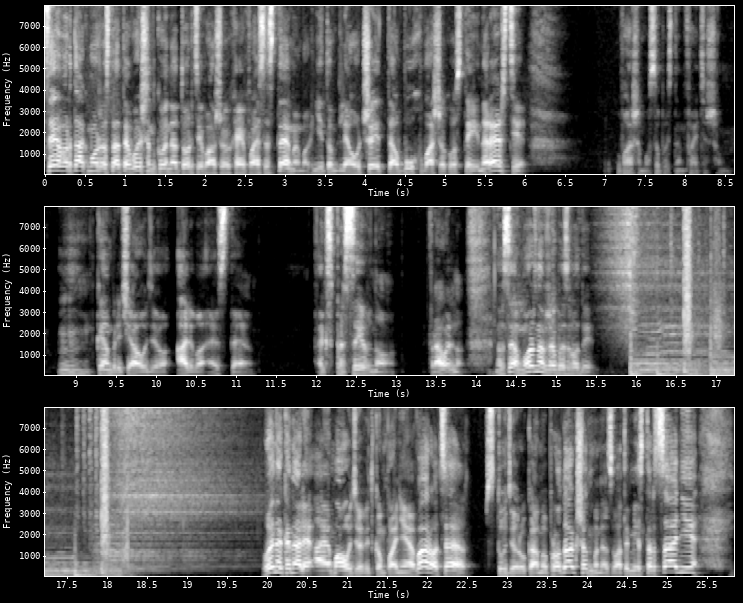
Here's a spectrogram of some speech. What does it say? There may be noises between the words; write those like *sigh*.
Цей вертак може стати вишенкою на торті вашої хай-фай системи, магнітом для очей та вух ваших гостей. І нарешті вашим особистим фетішем. Cambridge Audio Alva ST. Експресивно. Правильно? Ну все, можна вже без води. Ви на каналі IM Audio від компанії Avero. Це студія руками Продакшн. Мене звати містер Сані.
